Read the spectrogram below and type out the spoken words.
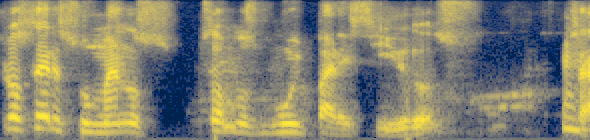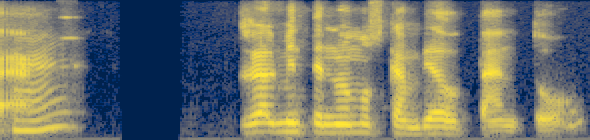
los seres humanos somos muy parecidos. O sea, realmente no hemos cambiado tanto,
